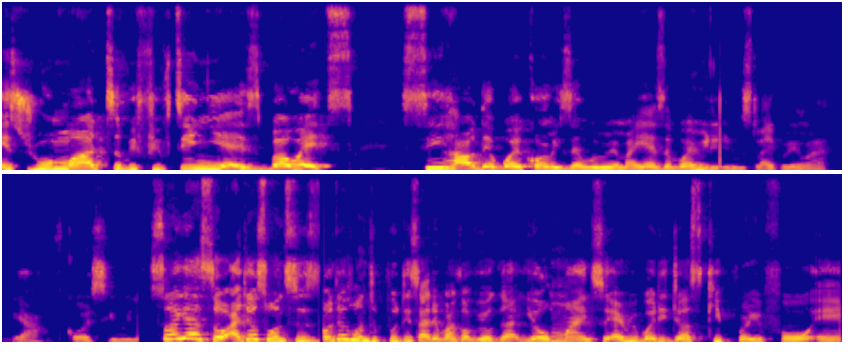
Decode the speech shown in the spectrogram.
is rumored to be 15 years, but wait, see how the boy can resemble Rema. Yes, the boy really looks like Rema. Yeah, of course he really. So yeah, so I just want to, I just want to put this at the back of your your mind. So everybody, just keep praying for uh,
